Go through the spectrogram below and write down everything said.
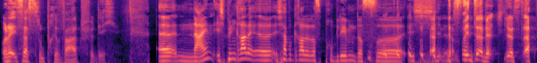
Oder ist das zu privat für dich? Äh, nein, ich bin gerade, äh, ich habe gerade das Problem, dass äh, ich Das Internet stürzt ab.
